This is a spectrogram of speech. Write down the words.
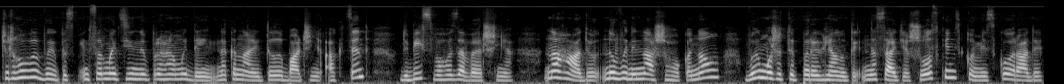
Черговий випуск інформаційної програми День на каналі Телебачення Акцент добіг свого завершення. Нагадую, новини нашого каналу ви можете переглянути на сайті Шоскінської міської ради.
